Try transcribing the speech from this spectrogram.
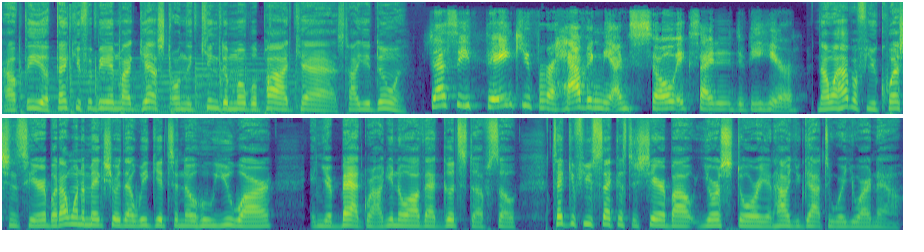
Althea, thank you for being my guest on the Kingdom Mogul Podcast. How you doing? Jesse, thank you for having me. I'm so excited to be here. Now, I have a few questions here, but I want to make sure that we get to know who you are and your background. You know all that good stuff. So take a few seconds to share about your story and how you got to where you are now.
